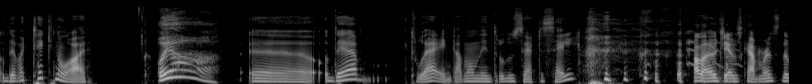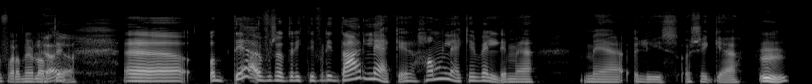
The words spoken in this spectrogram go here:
og det var teknoar. Å oh, ja! Eh, og det tror jeg egentlig han introduserte selv. han er jo James Cameron, så det får han jo lov til. ja. Eh, og det er jo for så vidt riktig, fordi der leker han leker veldig med, med lys og skygge Mm.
